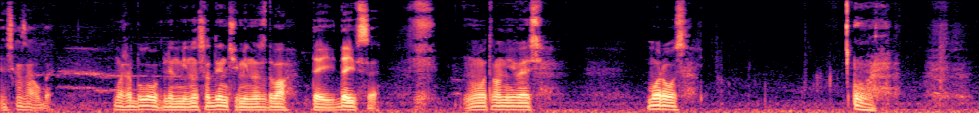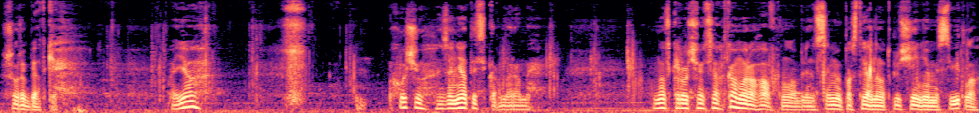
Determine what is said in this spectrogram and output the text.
я сказав би. Може було, блін, мінус один чи мінус два, де й, де все. Ну, От вам і весь мороз. О. Що, ребятки? А я хочу зайнятися камерами. У нас, коротше, ця камера гавкнула, блін, з цими постійними відключеннями світла,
